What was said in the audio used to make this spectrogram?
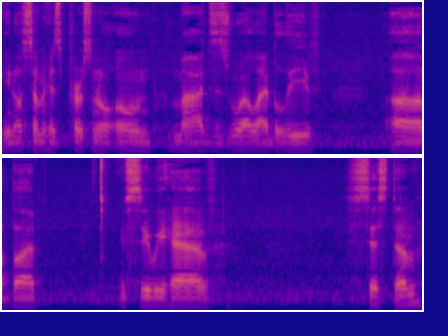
You know some of his personal own mods as well, I believe. Uh, but you see, we have system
